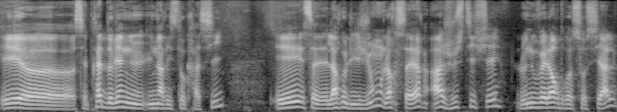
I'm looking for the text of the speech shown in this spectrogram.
Et ces prêtres deviennent une, aristocratie, et la religion leur sert à justifier le nouvel ordre social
